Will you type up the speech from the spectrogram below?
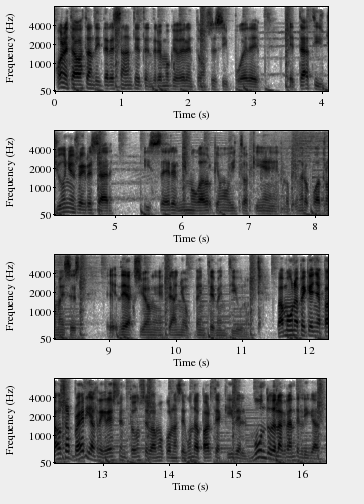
Bueno, está bastante interesante. Tendremos que ver entonces si puede eh, Tatis Jr. regresar y ser el mismo jugador que hemos visto aquí en los primeros cuatro meses eh, de acción en este año 2021. Vamos a una pequeña pausa, Brett, y al regreso entonces vamos con la segunda parte aquí del mundo de las grandes ligas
